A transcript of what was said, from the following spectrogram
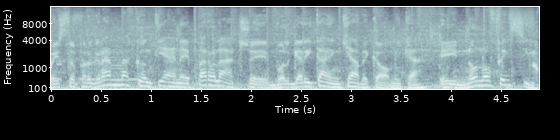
Questo programma contiene parolacce e volgarità in chiave comica e non offensiva.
